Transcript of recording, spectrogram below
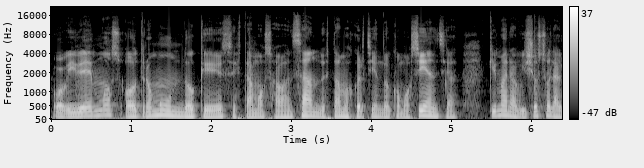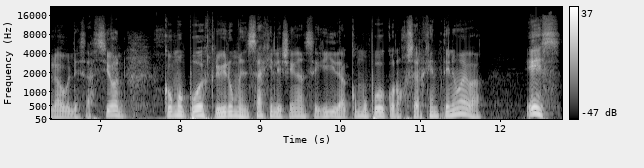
O vivemos otro mundo que es estamos avanzando, estamos creciendo como ciencias. Qué maravilloso la globalización. ¿Cómo puedo escribir un mensaje y le llega enseguida? ¿Cómo puedo conocer gente nueva? Es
